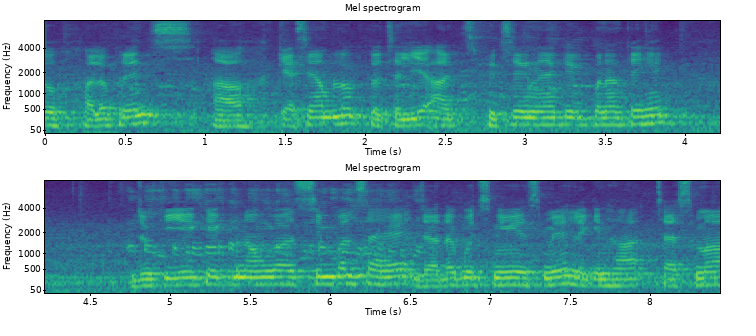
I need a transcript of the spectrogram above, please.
तो हेलो फ्रेंड्स कैसे हैं आप लोग? तो चलिए आज फिर से एक नया केक बनाते हैं, जो कि ये केक बनाऊँगा सिंपल सा है, ज़्यादा कुछ नहीं है इसमें, लेकिन हाँ चश्मा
